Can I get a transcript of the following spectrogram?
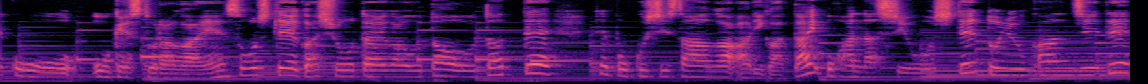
で、こう、オーケストラが演奏して、合唱隊が歌を歌って、で、牧師さんがありがたいお話をしてという感じで、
